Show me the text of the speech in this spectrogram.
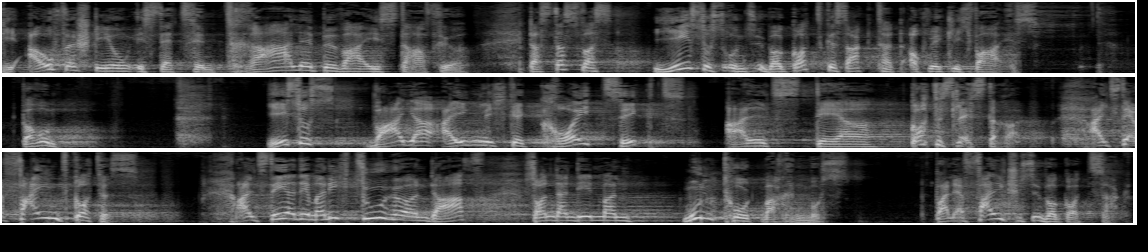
Die Auferstehung ist der zentrale Beweis dafür, dass das, was Jesus uns über Gott gesagt hat, auch wirklich wahr ist. Warum? Jesus war ja eigentlich gekreuzigt als der Gotteslästerer, als der Feind Gottes, als der, dem man nicht zuhören darf, sondern den man mundtot machen muss, weil er Falsches über Gott sagt.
